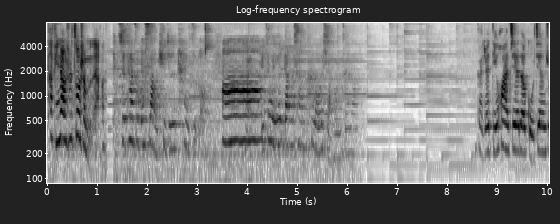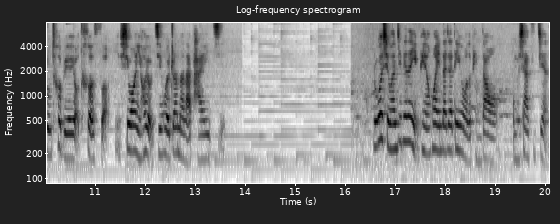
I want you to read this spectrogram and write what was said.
他平常是做什么的呀？所以它这边上去就是太子楼。哦有时候也会当仓库哦，小房间哦。感觉迪化街的古建筑特别有特色，也希望以后有机会专门来拍一集。如果喜欢今天的影片，欢迎大家订阅我的频道哦。我们下次见。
